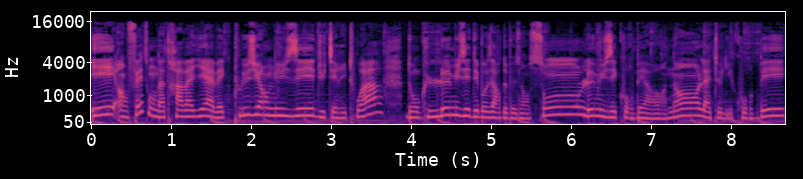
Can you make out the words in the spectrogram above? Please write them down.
Et en fait, on a travaillé avec plusieurs musées du territoire, donc le musée des Beaux-Arts de Besançon, le musée Courbet à Ornans, l'atelier Courbet,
